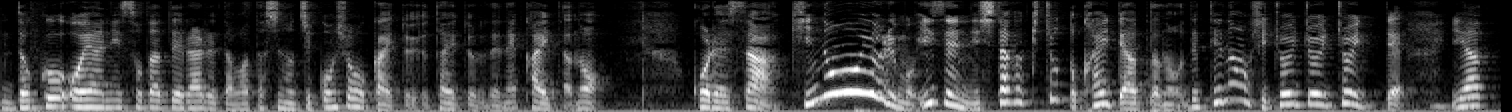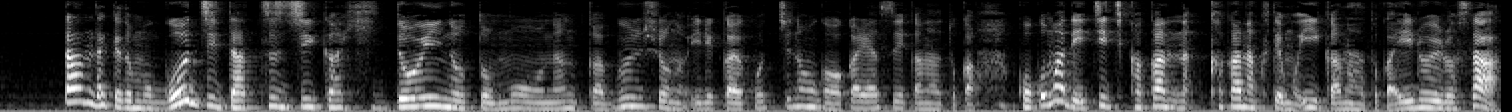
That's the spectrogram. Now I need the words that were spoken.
毒親に育てられた私の自己紹介というタイトルでね、書いたの。これさ、昨日よりも以前に下書きちょっと書いてあったの。で、手直しちょいちょいちょいってやって、たんだけども、誤字脱字がひどいのと、もうなんか文章の入れ替え、こっちの方がわかりやすいかなとか、ここまでいちいち書かな、書かなくてもいいかなとか、いろいろさ、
